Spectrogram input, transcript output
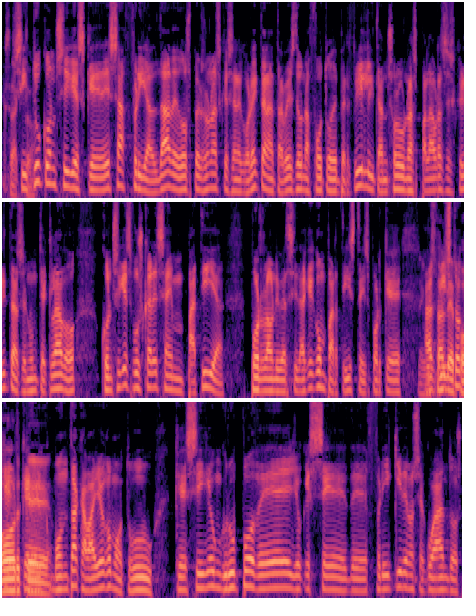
Si tú consigues que esa frialdad de dos personas que se conectan a través de una foto de perfil y tan solo unas palabras escritas en un teclado, consigues buscar esa empatía por la universidad que compartisteis, porque has visto que, monta caballo como tú, que sigue un grupo de, yo qué sé, de friki de no sé cuántos.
